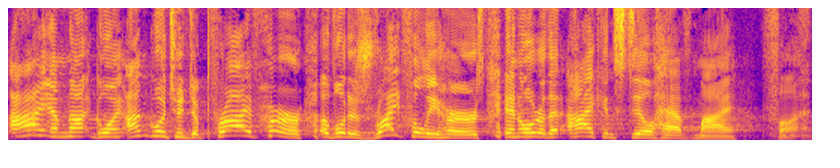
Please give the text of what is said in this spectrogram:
I am not going, I'm going to deprive her of what is rightfully hers in order that I can still have my fun.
